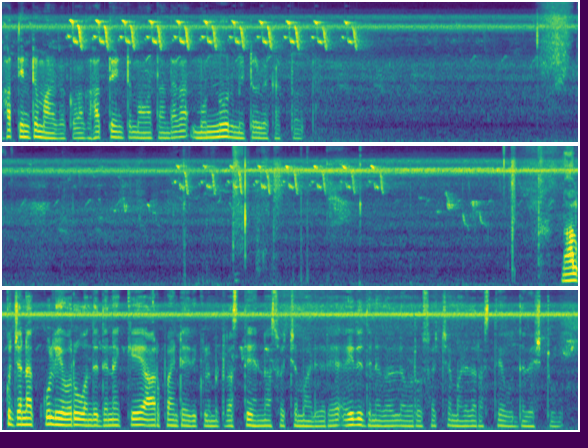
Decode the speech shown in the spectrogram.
ಹತ್ತು ಇಂಟು ಮಾಡಬೇಕು. ಆಗ ಹತ್ತು ಇಂಟು ಮೂವತ್ತು ಅಂದಾಗ ಮುನ್ನೂರು ಮೀಟರ್ ಬೇಕಾಗ್ತದೆ. ನಾಲ್ಕು ಜನ ಕೂಲಿಯವರು ಒಂದು ದಿನಕ್ಕೆ ಆರು ಪಾಯಿಂಟ್ ಐದು ಕಿಲೋಮೀಟರ್ ರಸ್ತೆಯನ್ನು ಸ್ವಚ್ಛ ಮಾಡಿದರೆ ಐದು ದಿನಗಳಲ್ಲಿ ಅವರು ಸ್ವಚ್ಛ ಮಾಡಿದ ರಸ್ತೆಯ ಉದ್ದವೆಷ್ಟು?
